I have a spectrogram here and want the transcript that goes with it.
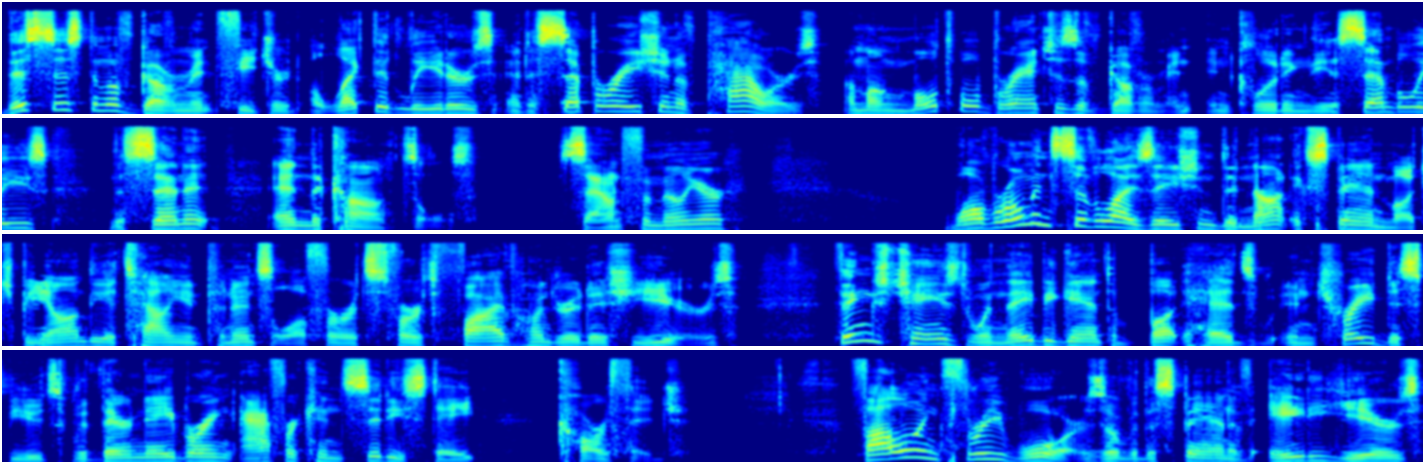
This system of government featured elected leaders and a separation of powers among multiple branches of government, including the assemblies, the Senate, and the consuls. Sound familiar? While Roman civilization did not expand much beyond the Italian peninsula for its first 500-ish years, things changed when they began to butt heads in trade disputes with their neighboring African city-state, Carthage. Following three wars over the span of 80 years,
